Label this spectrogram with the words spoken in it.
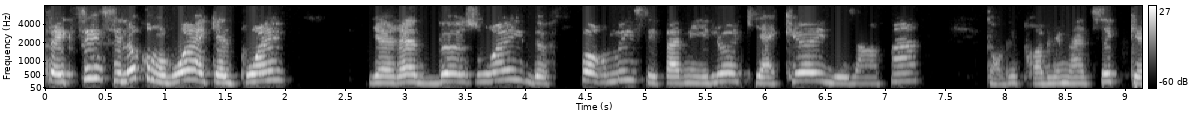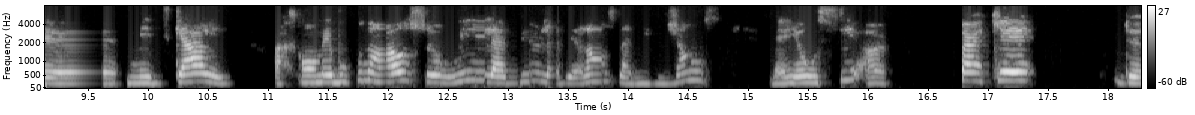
fait que, tu sais, c'est là qu'on voit à quel point il y aurait besoin de former ces familles-là qui accueillent des enfants qui ont des problématiques euh, médicales, parce qu'on met beaucoup d'emphase sur, oui, l'abus, la violence, la négligence, mais il y a aussi un paquet de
